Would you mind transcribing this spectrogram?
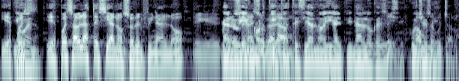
y, después, y, después habla Astesiano sobre el final, ¿no? Eh, claro, bien cortito Astesiano ahí al final lo que dice. Vamos a escucharlo.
